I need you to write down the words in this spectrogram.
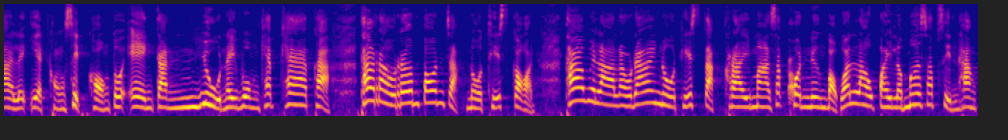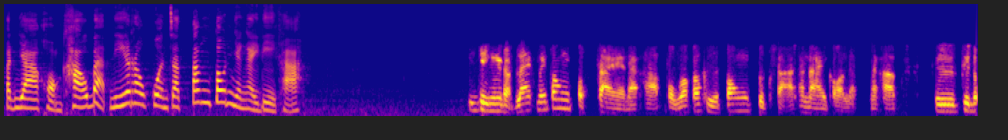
รายละเอียดของสิทธิ์ของตัวเองกันอยู่ในวงแคบๆค่ะ ถ้าเราเริ่มต้นจากโนติสก่อน ถ้าเวลาเราได้โนติสจากใครมาสักคนหนึ่งบอกว่าเราไปละเมิดทรัพย์สินทางปัญญาของเขาแบบนี้เราควรจะตั้งต้นยังไงดีคะจริงๆอันดับแรกไม่ต้องตกใจนะครับ ผมว่าก็คือต้องปรึกษาทนายก่อนแหละนะครับ คือคือโน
